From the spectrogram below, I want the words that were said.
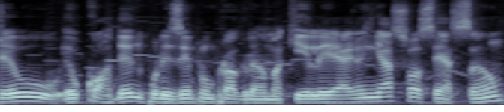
Eu, eu coordeno, por exemplo, um programa que ele é em associação,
